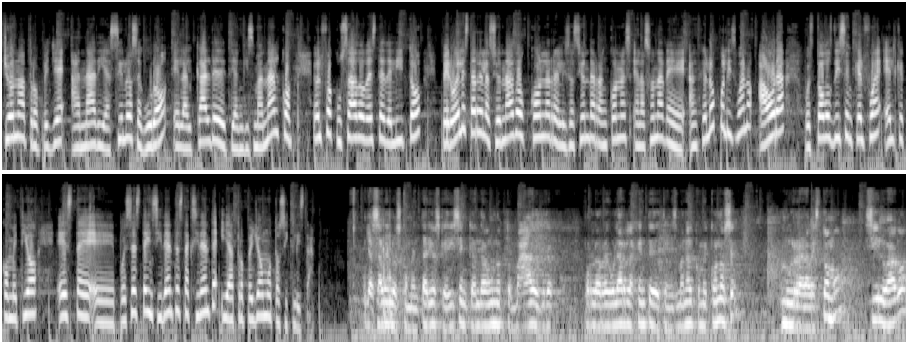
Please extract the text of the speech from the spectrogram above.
Yo no atropellé a nadie, así lo aseguró el alcalde de Tianguismanalco. Él fue acusado de este delito, pero él está relacionado con la realización de arrancones en la zona de Angelópolis. Bueno, ahora pues todos dicen que él fue el que cometió este eh, pues este incidente, este accidente y atropelló a un motociclista. Ya saben los comentarios que dicen que anda uno tomado, por lo regular la gente de Tianguismanalco me conoce, muy rara vez tomo, sí lo hago,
